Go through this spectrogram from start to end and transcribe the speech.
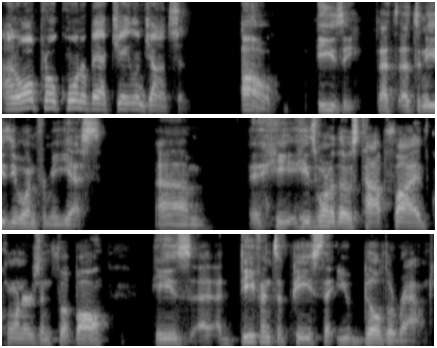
on all pro cornerback Jaylon Johnson? Oh, easy. That's that's an easy one for me. Yes. Um, he he's one of those top five corners in football. He's a, a defensive piece that you build around.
